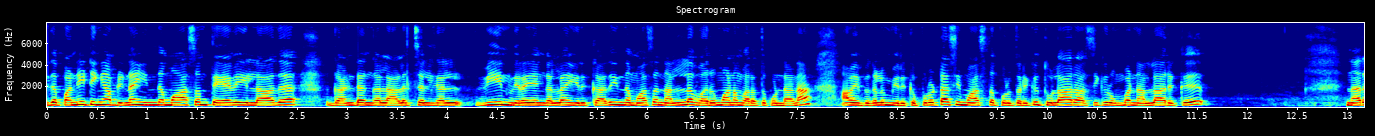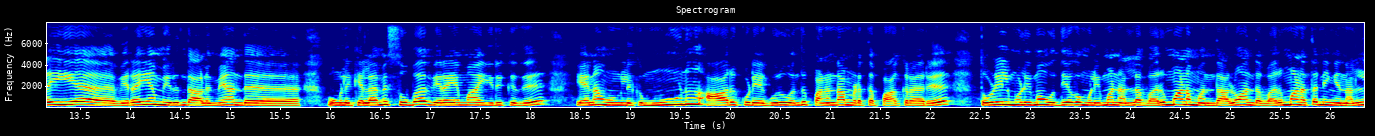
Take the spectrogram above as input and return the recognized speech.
இதை பண்ணிட்டீங்க அப்படின்னா இந்த மாதம் தேவையில்லாத கண்டங்கள் அலைச்சல்கள் வீண் விரயங்கள்லாம் இருக்காது. இந்த மாதம் நல்ல வருமானம் வரத்துக்கு உண்டான அமைப்புகளும் இருக்குது புரட்டாசி மாதத்தை பொறுத்த வரைக்கும் துலா ராசிக்கு ரொம்ப நல்லா இருக்குது நிறைய விரயம் இருந்தாலுமே அந்த உங்களுக்கு எல்லாமே சுப விரயமாக இருக்குது. ஏன்னா உங்களுக்கு மூணு ஆறுக்குடைய குரு வந்து பன்னெண்டாம் இடத்தை பார்க்குறாரு. தொழில் மூலிமா உத்தியோகம் மூலிமா நல்ல வருமானம் வந்தாலும் அந்த வருமானத்தை நீங்கள் நல்ல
